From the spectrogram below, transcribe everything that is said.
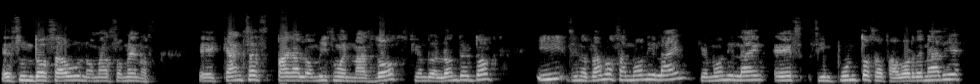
es un 2 a 1 más o menos. Eh, Kansas paga lo mismo en más 2, siendo el underdog, y si nos vamos a Money Line, que Money Line es sin puntos a favor de nadie,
